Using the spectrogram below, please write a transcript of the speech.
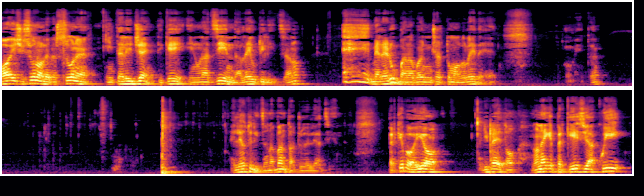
Poi ci sono le persone intelligenti che in un'azienda le utilizzano e me le rubano poi in un certo modo le idee eh? E le utilizzano a vantaggio delle aziende. Perché poi io, ripeto, non è che perché sia qui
